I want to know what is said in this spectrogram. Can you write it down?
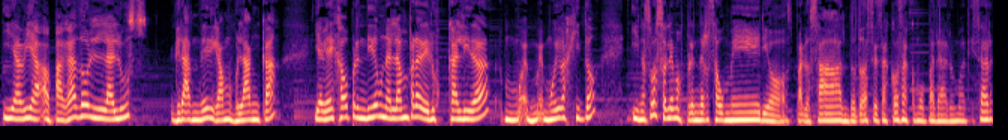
y había apagado la luz grande, digamos, blanca, y había dejado prendida una lámpara de luz cálida, mu- muy bajito, y nosotros solemos prender saumerios, palo santo, todas esas cosas como para aromatizar.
